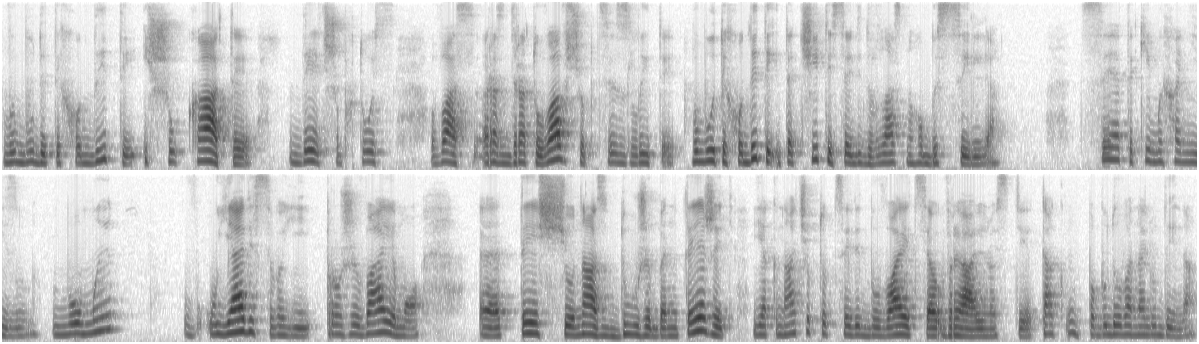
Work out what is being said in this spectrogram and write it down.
ви будете ходити і шукати десь, щоб хтось вас роздратував, щоб це злити. Ви будете ходити і точитися від власного безсилля. Це такий механізм, бо ми в уяві своїй проживаємо е, те, що нас дуже бентежить, як начебто це відбувається в реальності. Так ну, побудована людина.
